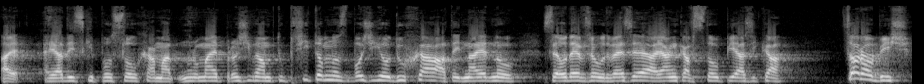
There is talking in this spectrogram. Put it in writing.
a, a já vždycky poslouchám a normálně prožívám tu přítomnost Božího ducha a teď najednou se odevřou dveře a Janka vstoupí a říká, co robíš?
